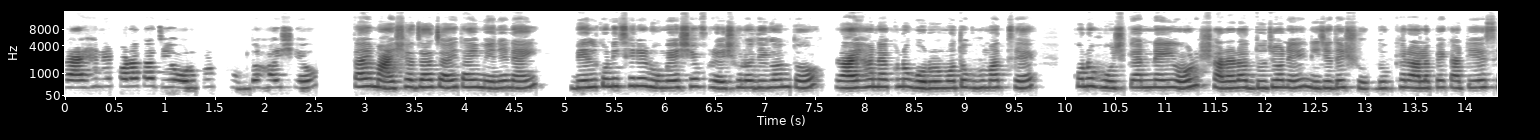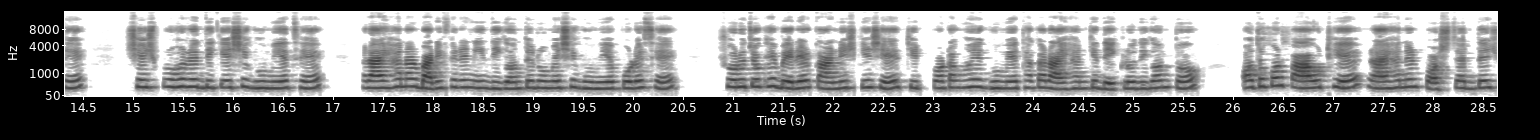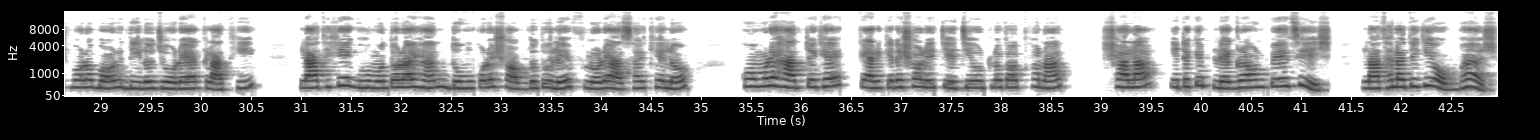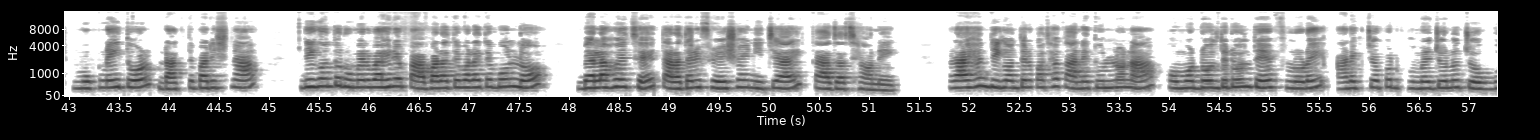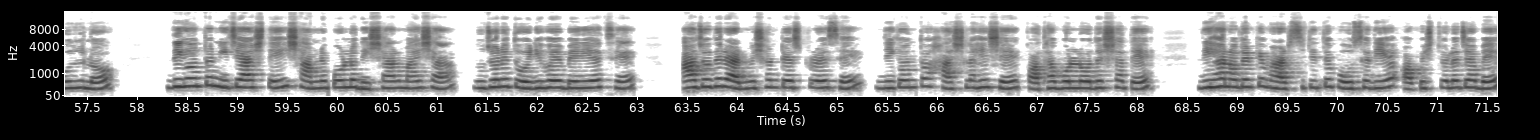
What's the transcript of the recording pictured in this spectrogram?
রায়হানের করা কাজে ওর উপর ক্ষুব্ধ হয় সেও। তাই মাইশা যা চায় তাই মেনে নেয়। বেলকনি ছেড়ে রুমে এসে ফ্রেশ হলো দিগন্ত। রায়হান এখনও গরুর মতো ঘুমাচ্ছে। কোনো হুঁশ জ্ঞান নেই ওর। সারা রাত দুজনে নিজেদের সুখ দুঃখের আলাপে কাটিয়েছে। শেষ প্রহরের দিকে এসে ঘুমিয়েছে। রায়হান আর বাড়ি ফেরেনি। দিগন্তের রুমে এসে ঘুমিয়ে পড়েছে। সরু চোখে বেডের কার্নিশ ঘেঁষে চিটপটাং হয়ে ঘুমিয়ে থাকা রায়হানকে দেখল দিগন্ত। অতপর পা উঠিয়ে রায়হানের পশ্চাৎ দেশ বরাবর দিল জোরে এক লাথি। লাথি খেয়ে ঘুমন্ত রায়হান দুম করে শব্দ তুলে ফ্লোরে আছাড় খেলো। কোমরে হাত রেখে ক্যারকেরে স্বরে চেঁচিয়ে উঠল তৎক্ষণাৎ, শালা এটাকে প্লেগ্রাউন্ড পেয়েছিস? লাথালাথি কি অভ্যাস? মুখ নেই তোর, ডাকতে পারিস না? দিগন্ত রুমের বাইরে পা বাড়াতে বাড়াতে বলল, বেলা হয়েছে, তাড়াতাড়ি ফ্রেশ হয়ে নিচে আয়, কাজ আছে অনেক। রায়হান দিগন্তের কথা কানে তুলল না, কোমর ডলতে ডলতে ফ্লোরে আরেক চপট ঘুমের জন্য চোখ বুঝল দিগন্ত নিচে আসতেই সামনে পড়ল দিশা আর মাইশা, দুজনে তৈরি হয়ে বেরিয়েছে। আজ ওদের অ্যাডমিশন টেস্ট রয়েছে। দিগন্ত হাসলা হেসে কথা বলল ওদের সাথে। দিহান ওদেরকে ভার্সিটিতে পৌঁছে দিয়ে অফিস চলে যাবে।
